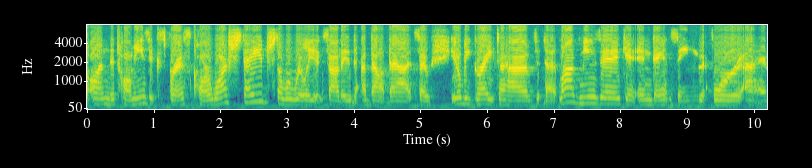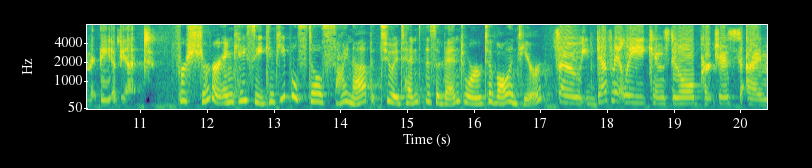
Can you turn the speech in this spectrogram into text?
on the Tommy's Express car wash stage. So we're really excited about that. So it'll be great to have that live music and, and dancing for um, the event. For sure. And Casey, can people still sign up to attend this event or to volunteer? So definitely can still purchase um,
